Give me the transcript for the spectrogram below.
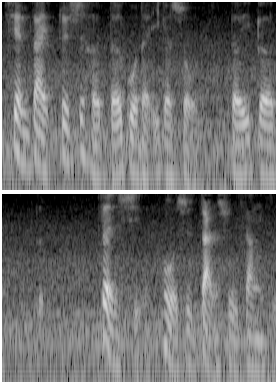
现在最适合德国的一个手的一个阵型。或者是战术这样子，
